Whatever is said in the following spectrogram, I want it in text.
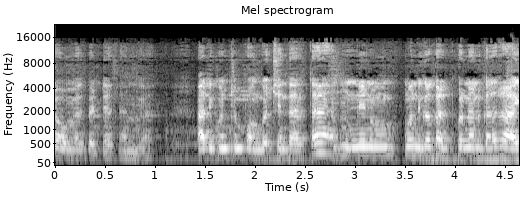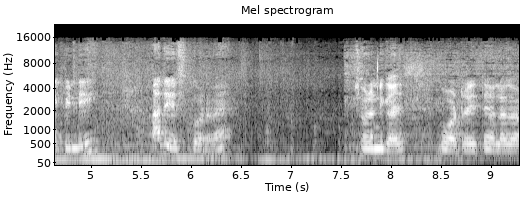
స్టవ్ మీద పెట్టేశాను కదా. అది కొంచెం పొంగొచ్చిన తర్వాత నేను ముందుగా కలుపుకున్నాను కదా రాగి పిండి అది వేసుకోవడమే. చూడండి గాయస్ వాటర్ అయితే అలాగా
